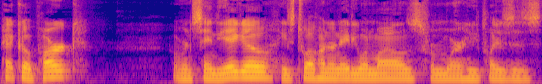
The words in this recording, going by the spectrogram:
Petco Park, over in San Diego. He's 1,281 miles from where he plays his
